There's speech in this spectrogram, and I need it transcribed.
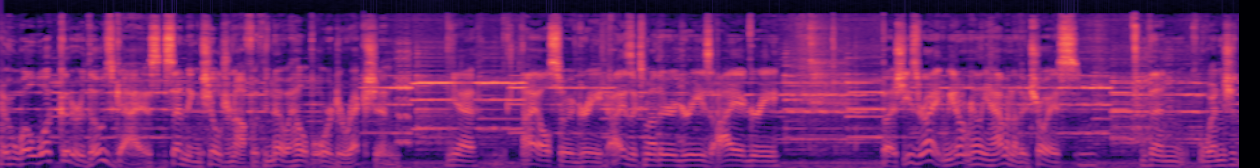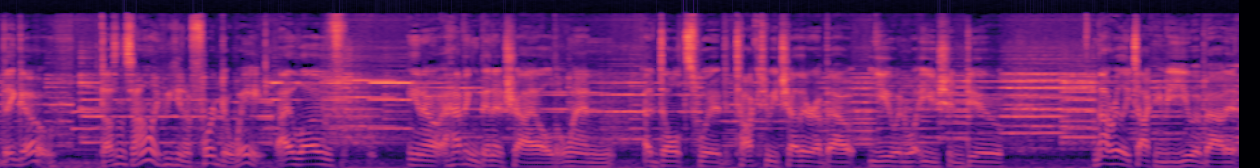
Well, what good are those guys sending children off with no help or direction? Yeah, I also agree. Isaac's mother agrees. I agree. But she's right. We don't really have another choice. Then when should they go? Doesn't sound like we can afford to wait. I love, you know, having been a child when adults would talk to each other about you and what you should do. Not really talking to you about it.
